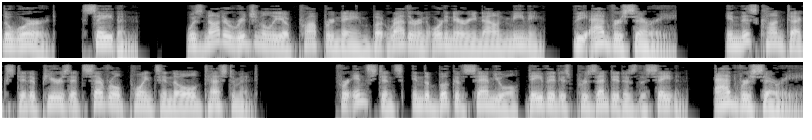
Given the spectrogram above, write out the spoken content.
The word, Satan, was not originally a proper name but rather an ordinary noun meaning, the adversary. In this context it appears at several points in the Old Testament. For instance, in the Book of Samuel, David is presented as the Satan adversary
